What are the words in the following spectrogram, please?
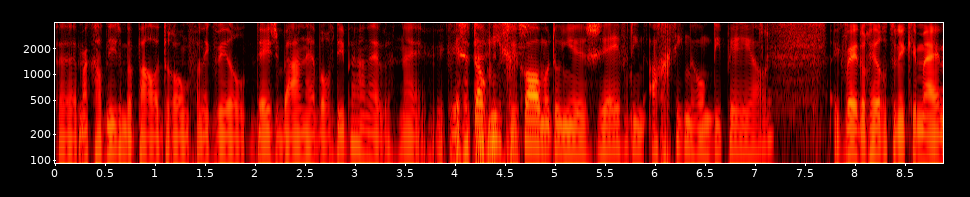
maar ik had niet een bepaalde droom van ik wil deze baan hebben of die baan hebben. Nee, ik wist is het ook niet gekomen toen je 17, 18, rond die periode? Ik weet nog heel goed toen ik in mijn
